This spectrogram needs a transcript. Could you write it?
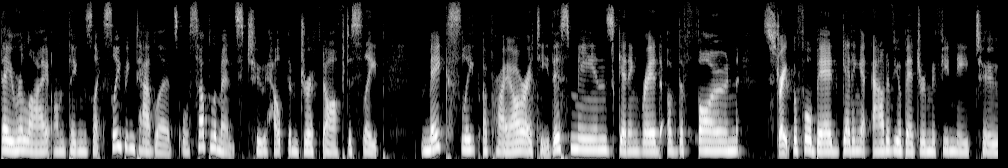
they rely on things like sleeping tablets or supplements to help them drift off to sleep make sleep a priority. This means getting rid of the phone straight before bed, getting it out of your bedroom if you need to,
